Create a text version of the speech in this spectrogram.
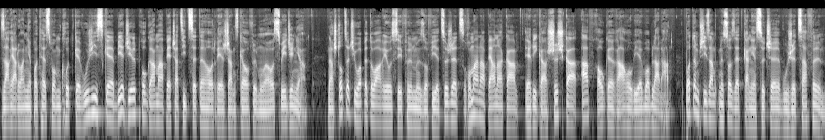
Zariadowanie pod hesłom Krótkie Wóżiskie bie dziel programa 35. Dreżdżanskiego filmowego swiedzienia. Na 40 opetowarjów se filmy Zofie Cyżec, Romana Pernaka, Erika Szyszka a Frauke Rarowie woblada. Potem přizamkne so zetkanie sycze Wóżyca film.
